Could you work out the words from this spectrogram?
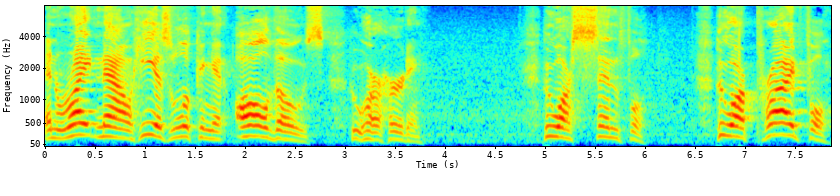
And right now, He is looking at all those who are hurting, who are sinful, who are prideful,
